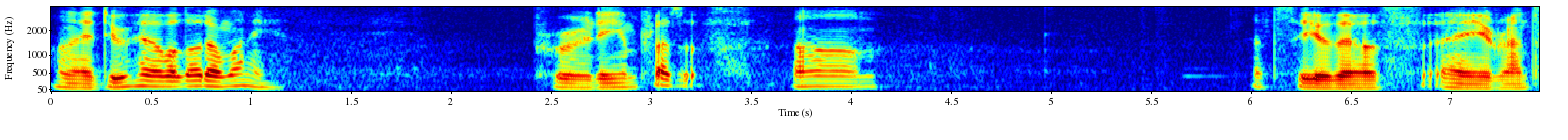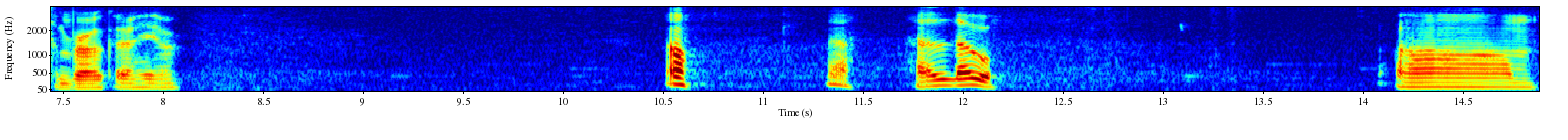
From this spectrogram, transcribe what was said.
Well, they do have a lot of money. Pretty impressive. Um, let's see if there's a ransom broker here. Oh, yeah, hello. Um,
